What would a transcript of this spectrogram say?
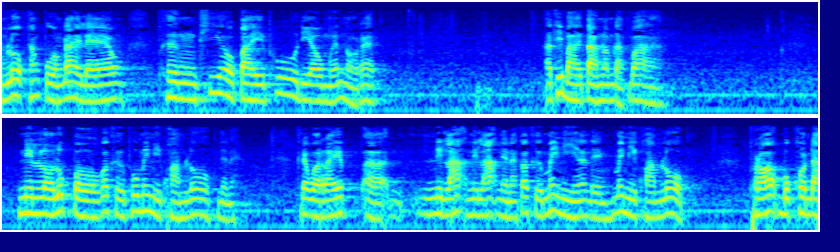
ำโลกทั้งปวงได้แล้วพึงเที่ยวไปผู้เดียวเหมือนหนอแรก อธิบายตามลำดับว่า นินโลลุปโปก็คือผู้ไม่มีความโลภเนี่ยนะเรียกว่าไรนิละนิละเนี่ยนะก็คือไม่มีนั่นเองไม่มีความโลภเพราะบุคคลใด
